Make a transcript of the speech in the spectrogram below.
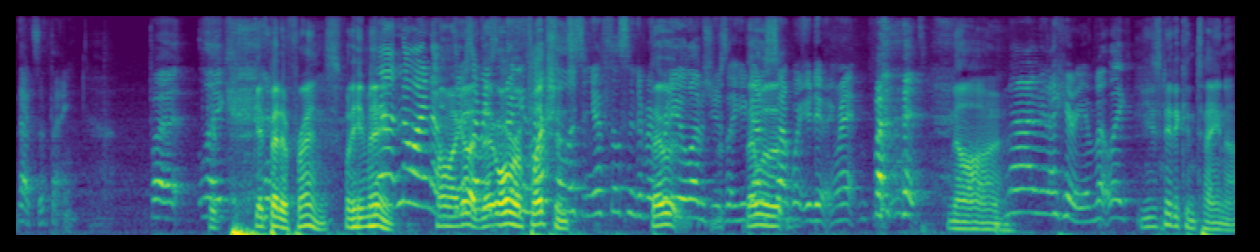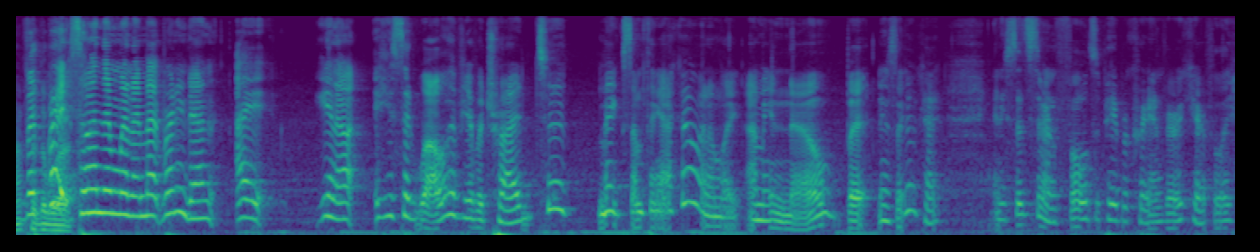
That's the thing. But like, Get better friends. What do you mean? Yeah, no, I know. Oh my There's god, they're all reflections. You have to listen. You have to listen to everybody were- who loves you. It's like you gotta were- stop what you're doing, right? But No. no, I mean I hear you. But like, You just need a container for but the right. work. So and then when I met Bernie Dan, I, you know, he said, "Well, have you ever tried to make something echo?" And I'm like, "I mean, no." But he's like, "Okay," and he sits there and folds a paper crayon very carefully,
